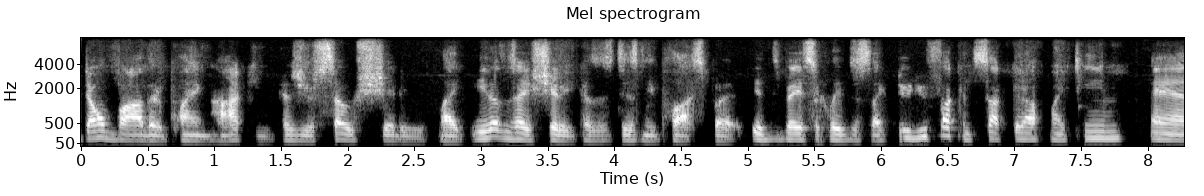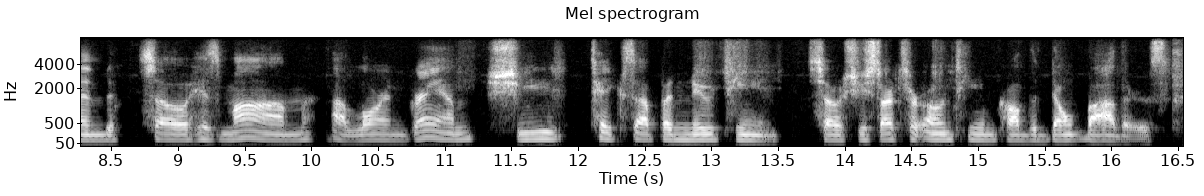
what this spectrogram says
don't bother playing hockey because you're so shitty. Like he doesn't say shitty because it's Disney Plus, but it's basically just like, dude, you fucking suck. Get off my team. And so his mom, uh, Lauren Graham, she takes up a new team. So she starts her own team called the Don't Bothers.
